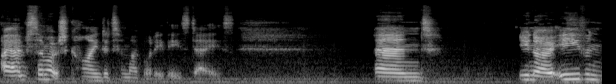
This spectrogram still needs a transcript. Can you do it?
I, am so much kinder to my body these days. And, you know, even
